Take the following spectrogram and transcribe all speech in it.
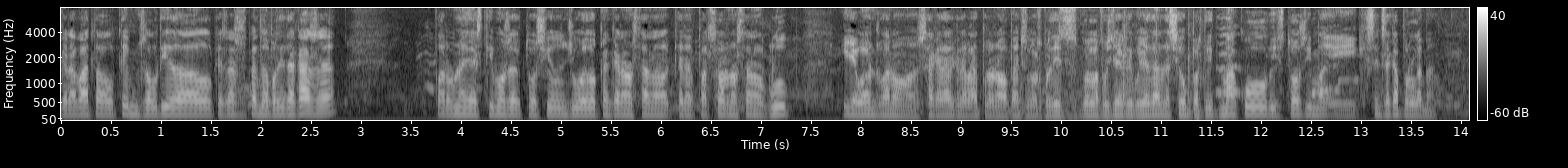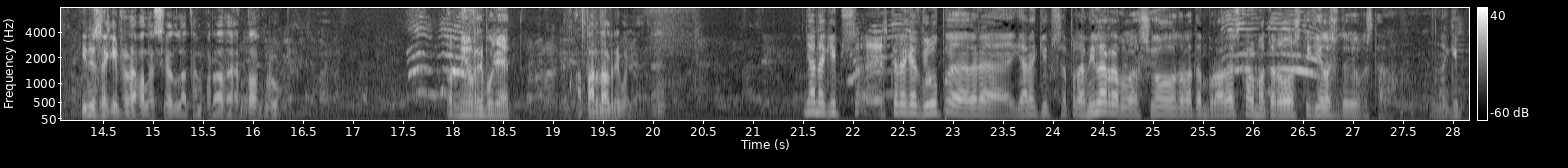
gravat el temps el dia del que es va suspendre el partit a casa per una llastimosa actuació d'un jugador que encara no està en el, que per sort no està en el club i llavors bueno, s'ha quedat gravat però no, penso que els partits per la Fugell i Ripollet han de ser un partit maco, vistós i, i sense cap problema Quin és l'equip revelació de la temporada del grup? per mi el Ripollet A part del Ripollet, eh? Hi ha equips, és que en aquest grup, a veure, hi ha equips, per a mi la revelació de la temporada és que el Mataró estigui a la situació que està. Un equip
